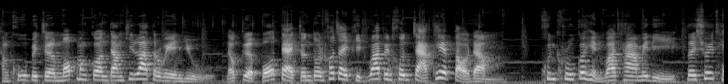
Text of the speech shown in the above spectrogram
ทั้งคู่ไปเจอม็อบมังกรดำที่ลาดตระเวนอยู่ แล้วเกือบโป๊ะแตกจนโดนเข้าใจผิดว่าเป็นคนจากเทพเต่าดำคุณครูก็เห็นว่าท่าไม่ดี เลยช่วยแถ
